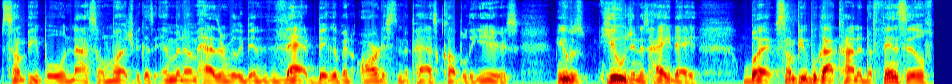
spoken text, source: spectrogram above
some people not so much because Eminem hasn't really been that big of an artist in the past couple of years. He was huge in his heyday, but some people got kind of defensive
